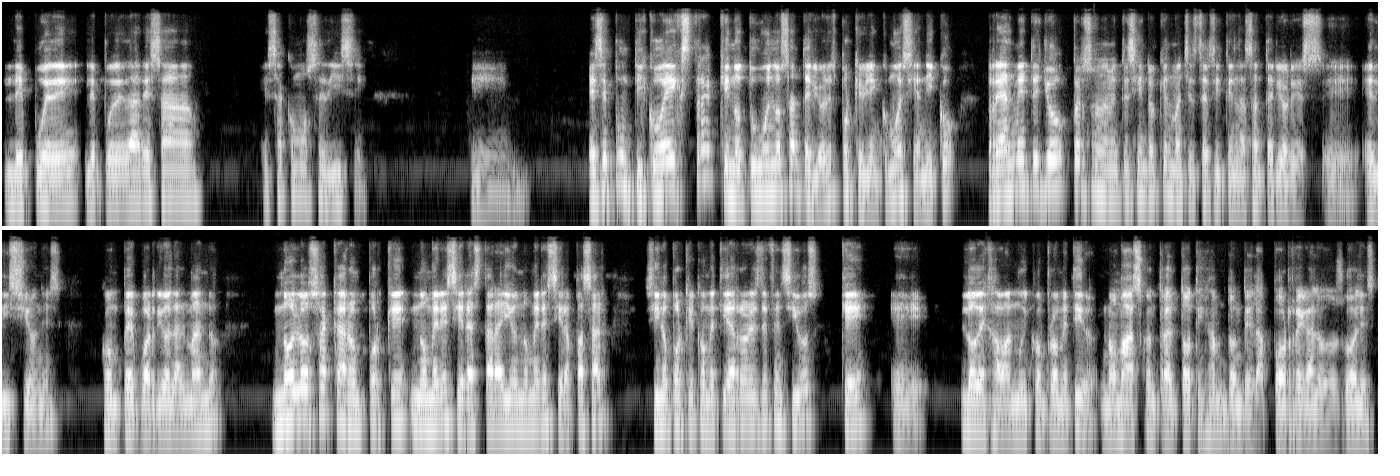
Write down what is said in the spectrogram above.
le, puede, le puede dar esa, esa ¿cómo se dice? Eh, ese puntico extra que no tuvo en los anteriores, porque bien como decía Nico, realmente yo personalmente siento que el Manchester City en las anteriores ediciones con Pep Guardiola al mando, no lo sacaron porque no mereciera estar ahí o no mereciera pasar, sino porque cometía errores defensivos que eh, lo dejaban muy comprometido. No más contra el Tottenham, donde la Por regaló dos goles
